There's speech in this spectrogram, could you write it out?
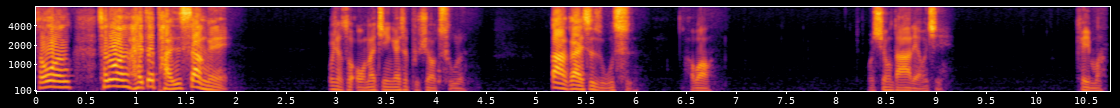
长王，长王还在盘上哎，我想说，哦，那今天应该是不需要出了，大概是如此，好不好？我希望大家了解，可以吗？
